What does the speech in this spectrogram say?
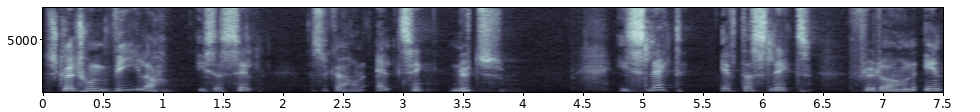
Skønt hun hviler i sig selv, så gør hun alting nyt. I slægt efter slægt flytter hun ind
